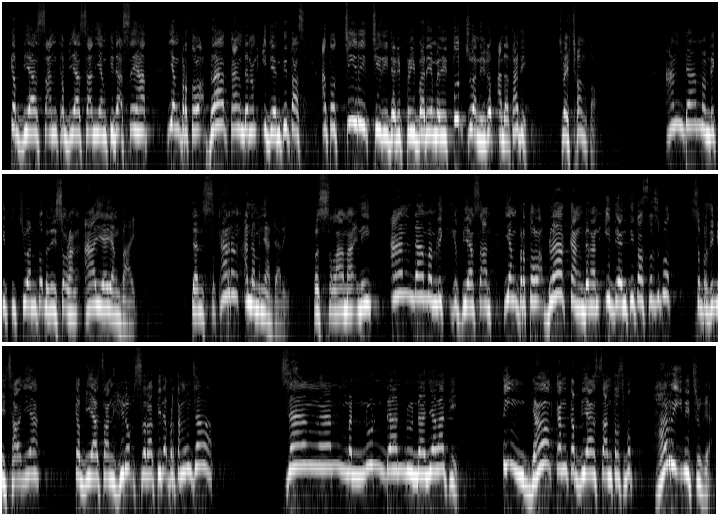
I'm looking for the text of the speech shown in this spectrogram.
Kebiasaan-kebiasaan yang tidak sehat, yang bertolak belakang dengan identitas atau ciri-ciri dari pribadi yang menjadi tujuan hidup Anda tadi. Sebagai contoh, Anda memiliki tujuan untuk menjadi seorang ayah yang baik. Dan sekarang Anda menyadari bahwa selama ini Anda memiliki kebiasaan yang bertolak belakang dengan identitas tersebut. Seperti misalnya kebiasaan hidup secara tidak bertanggung jawab. Jangan menunda-nundanya lagi. Tinggalkan kebiasaan tersebut hari ini juga.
